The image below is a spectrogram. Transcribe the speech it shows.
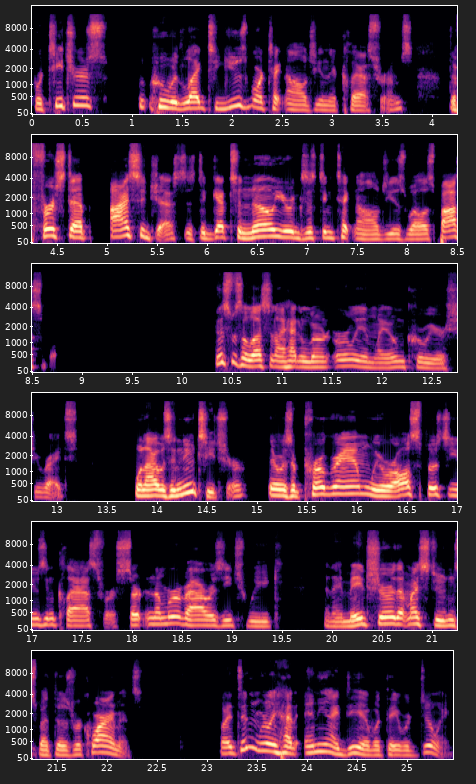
For teachers who would like to use more technology in their classrooms, the first step I suggest is to get to know your existing technology as well as possible. This was a lesson I had to learn early in my own career, she writes. When I was a new teacher, there was a program we were all supposed to use in class for a certain number of hours each week, and I made sure that my students met those requirements. But I didn't really have any idea what they were doing.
